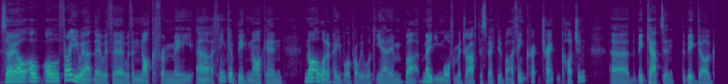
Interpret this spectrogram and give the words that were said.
So I'll, I'll I'll throw you out there with a with a knock from me. Uh, I think a big knock, and not a lot of people are probably looking at him, but maybe more from a draft perspective. But I think Trent Cotchin, uh, the big captain, the big dog,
